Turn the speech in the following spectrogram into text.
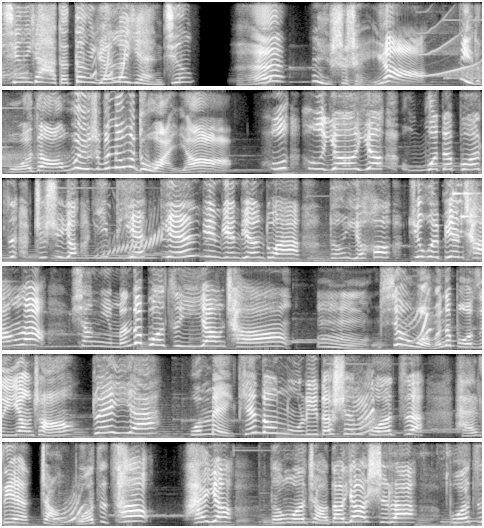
惊讶地瞪圆了眼睛。哎，你是谁呀？你的脖子为什么那么短呀？呼呼悠悠，我的脖子只是有一点点点点点短，等以后就会变长了，像你们的脖子一样长。嗯，像我们的脖子一样长。对呀，我每天都努力的伸脖子，还练长脖子操。还有，等我找到钥匙了，脖子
